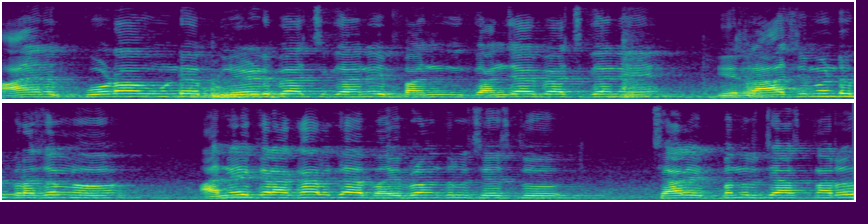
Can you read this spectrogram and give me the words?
ఆయనకు కూడా ఉండే బ్లేడ్ బ్యాచ్ కానీ బం- గంజాయి బ్యాచ్ కానీ ఈ రాజమండ్రి ప్రజలను అనేక రకాలుగా భయభ్రాంతులు చేస్తూ చాలా ఇబ్బందులు చేస్తున్నారు.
